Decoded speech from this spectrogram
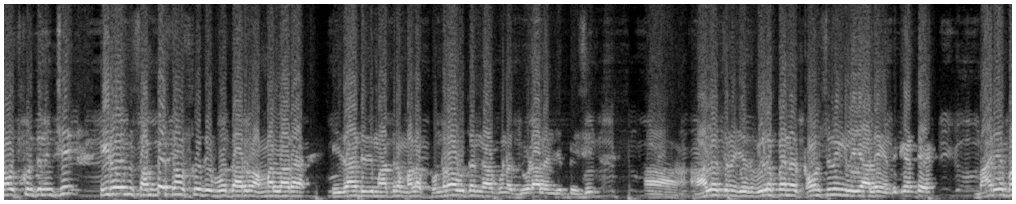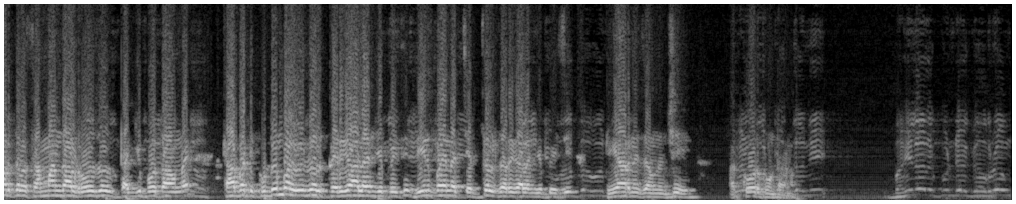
సంస్కృతి నుంచి ఈ రోజు సంపే సంస్కృతి పోతారు అమ్మలారా ఇలాంటిది మాత్రం మళ్ళీ పునరావృతం కాకుండా చూడాలని చెప్పేసి ఆలోచన చేసి వీళ్ళపైన కౌన్సిలింగ్ ఇవ్వాలి ఎందుకంటే భార్య భర్తల సంబంధాలు రోజు రోజు తగ్గిపోతా ఉన్నాయి. కాబట్టి కుటుంబ విలువలు పెరగాలని చెప్పేసి దీనిపైన చర్చలు జరగాలని చెప్పేసి టిఆర్ నిజం నుంచి కోరుకుంటాను. మహిళలకు ఉండే గౌరవం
